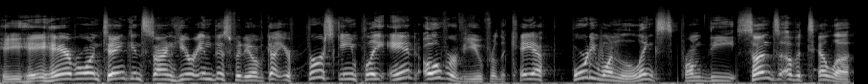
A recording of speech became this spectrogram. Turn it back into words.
Hey, hey, hey everyone, Tankenstein here. In this video, I've got your first gameplay and overview for the KF 41 Lynx from the Sons of Attila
